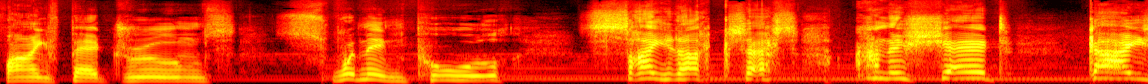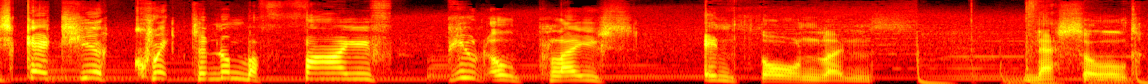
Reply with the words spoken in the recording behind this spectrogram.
five bedrooms, swimming pool, side access, and a shed. Guys, get here quick to number five, Beutel Place in Thornlands. Nestled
